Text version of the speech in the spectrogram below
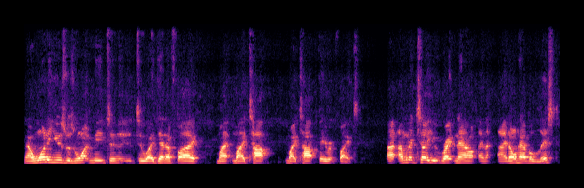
Now, one of you was wanting me to to identify my my top my top favorite fights. I, am going to tell you right now, and I don't have a list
